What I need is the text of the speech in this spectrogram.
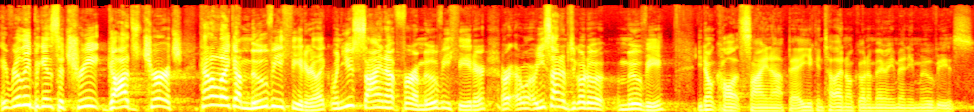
It really begins to treat God's church kind of like a movie theater. Like when you sign up for a movie theater, or, when you sign up to go to a movie, you don't call it sign up, eh? You can tell I don't go to very many movies.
